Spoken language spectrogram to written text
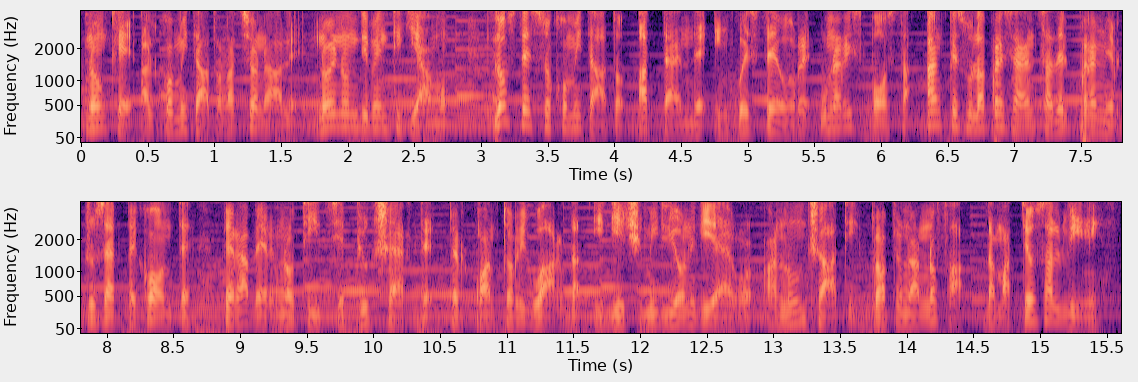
nonché al comitato nazionale Noi non dimentichiamo. Lo stesso comitato attende in queste ore una risposta anche sulla presenza del Premier Giuseppe Conte per avere notizie più certe per quanto riguarda i 10 milioni di euro annunciati proprio un anno fa da Matteo Salvini.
